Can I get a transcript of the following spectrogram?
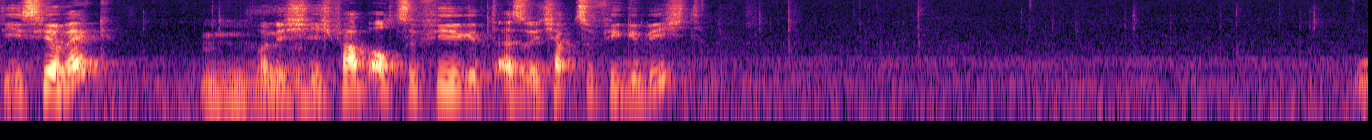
Die ist hier weg. Mhm. Und ich, ich habe auch zu viel, also ich habe zu viel Gewicht. Uh.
